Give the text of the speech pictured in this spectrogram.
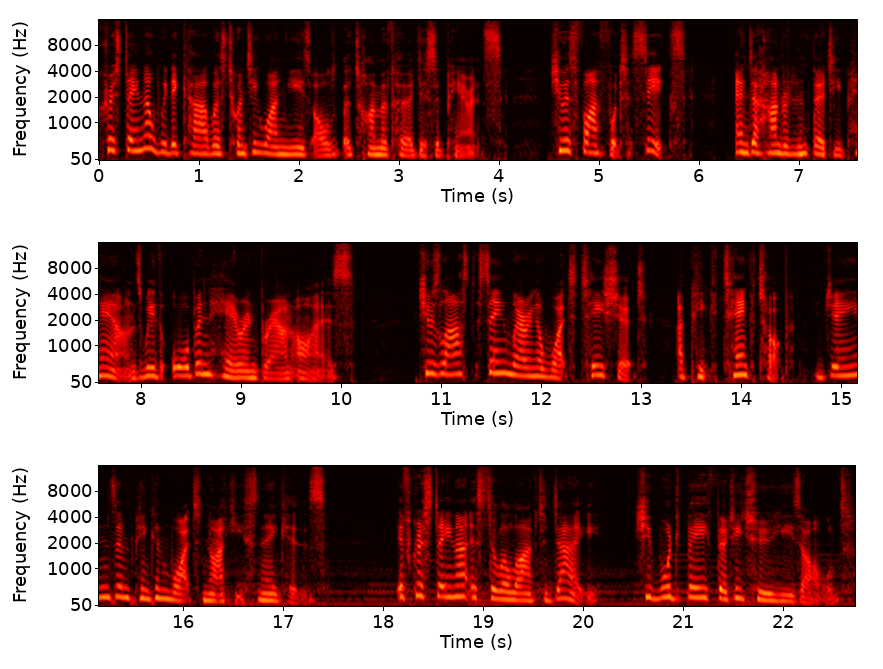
Christina Whitaker was 21 years old at the time of her disappearance. She was 5 foot 6 and 130 pounds with auburn hair and brown eyes. She was last seen wearing a white t shirt a pink tank top, jeans, and pink and white Nike sneakers. If Christina is still alive today, she would be 32 years old.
